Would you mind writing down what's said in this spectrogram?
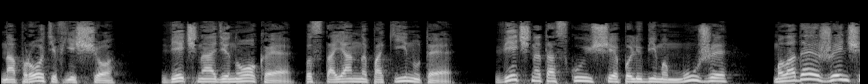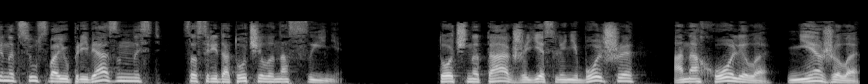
Напротив еще, вечно одинокая, постоянно покинутая, вечно тоскующая по любимом муже, молодая женщина всю свою привязанность сосредоточила на сыне. Точно так же, если не больше, она холила, нежила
